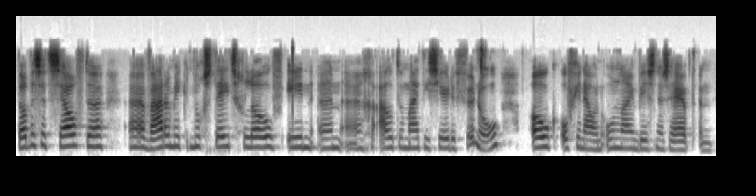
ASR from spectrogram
Dat is hetzelfde waarom ik nog steeds geloof in een geautomatiseerde funnel. Ook of je nou een online business hebt, een,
